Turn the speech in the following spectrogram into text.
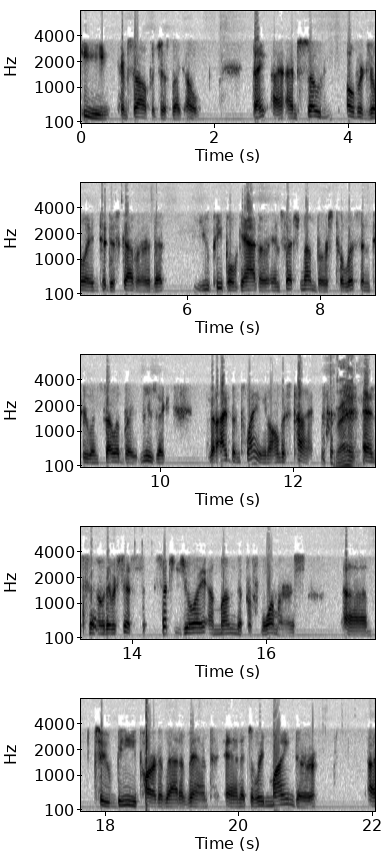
he himself was just like, "Oh, thank I, I'm so overjoyed to discover that you people gather in such numbers to listen to and celebrate music that I've been playing all this time. Right. and so there was just such joy among the performers uh, to be part of that event, and it's a reminder uh,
